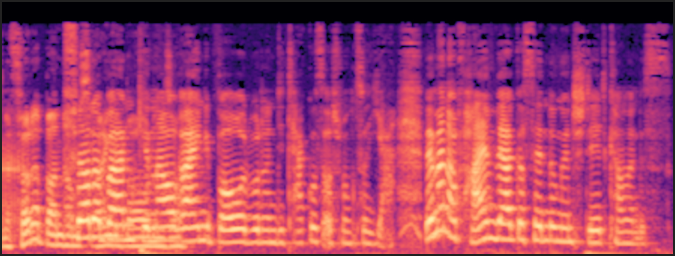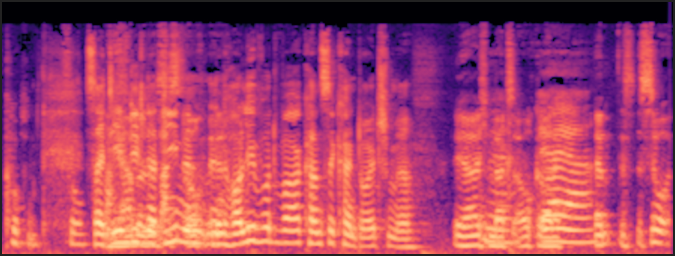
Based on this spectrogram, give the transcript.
Eine Förderband haben sie Förderband reingebaut genau so. reingebaut, wo dann die Tacos ausschwungen. So, ja. Wenn man auf Heimwerker-Sendungen steht, kann man das gucken. So. Seitdem ja, die Nadine in, in Hollywood war, kannst du kein Deutsch mehr. Ja, ich merk's auch gerade. Ja, ja. Ähm, es ist so,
